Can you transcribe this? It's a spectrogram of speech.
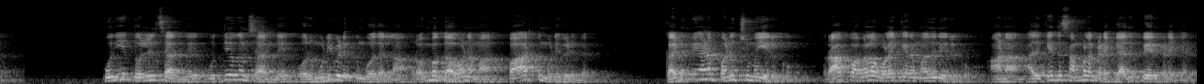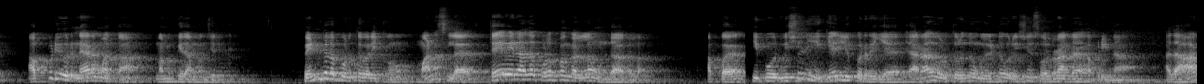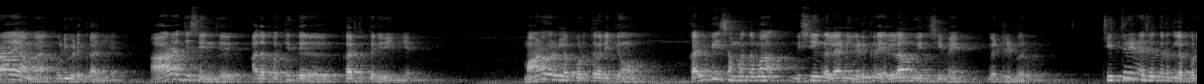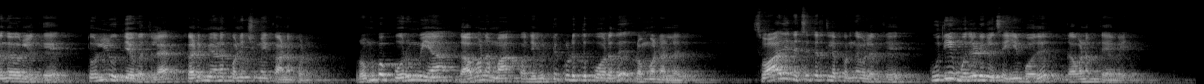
புதிய தொழில் சார்ந்து உத்தியோகம் சார்ந்து ஒரு முடிவெடுக்கும் போதெல்லாம் ரொம்ப கவனமாக பார்த்து முடிவெடுங்க. கடுமையான பணிச்சுமை இருக்கும். ராப்பகலாக உழைக்கிற மாதிரி இருக்கும். ஆனால் அதுக்கேற்ற சம்பளம் கிடைக்காது பேர் கிடைக்காது. அப்படி ஒரு நேரமாக தான் நமக்கு இது அமைஞ்சிருக்கு. பெண்களை பொறுத்த வரைக்கும் மனசில் தேவையில்லாத குழப்பங்கள்லாம் உண்டாகலாம். அப்போ இப்போ ஒரு விஷயம் நீங்கள் கேள்விப்படுறீங்க. யாராவது ஒருத்தர் வந்து உங்ககிட்ட ஒரு விஷயம் சொல்கிறாங்க அப்படின்னா அதை ஆராயாமல் முடிவெடுக்காதீங்க. ஆராய்ச்சி செஞ்சு அதை பற்றி தெ கருத்து தெரிவிங்க. மாணவர்களை பொறுத்த வரைக்கும் கல்வி சம்பந்தமாக விஷயங்களில் நீங்கள் எடுக்கிற எல்லா முயற்சியுமே வெற்றி பெறும். சித்திரை நட்சத்திரத்தில் பிறந்தவர்களுக்கு தொழில் உத்தியோகத்தில் கடுமையான பணிச்சுமை காணப்படும். ரொம்ப பொறுமையாக கவனமாக கொஞ்சம் விட்டு கொடுத்து போகிறது ரொம்ப நல்லது. சுவாதி நட்சத்திரத்தில் பிறந்தவர்களுக்கு புதிய முதலீடுகள் செய்யும்போது கவனம் தேவை.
